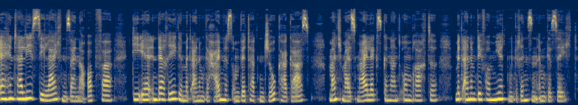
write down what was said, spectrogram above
Er hinterließ die Leichen seiner Opfer, die er in der Regel mit einem geheimnisumwitterten Joker-Gas, manchmal Smilex genannt, umbrachte, mit einem deformierten Grinsen im Gesicht.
